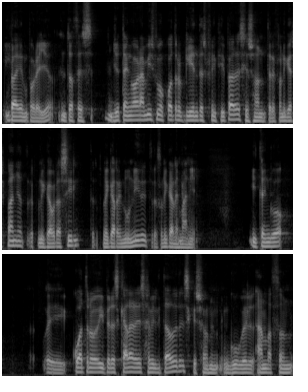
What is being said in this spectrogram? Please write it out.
Y paguen por ello. Entonces, yo tengo ahora mismo cuatro clientes principales que son Telefónica España, Telefónica Brasil, Telefónica Reino Unido y Telefónica Alemania. Y tengo eh, cuatro hiperescalares habilitadores que son Google, Amazon,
